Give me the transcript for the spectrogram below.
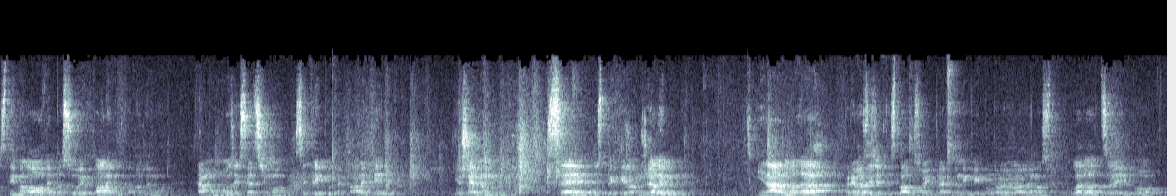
snimala ovde, pa se uvek hvalimo kad odemo tamo u muzej, sad ćemo se tri puta hvaliti. Još jednom sve uspehe vam želim i naravno da prevaziđete slavu svojih prethodnika i po broju gledalca i po.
